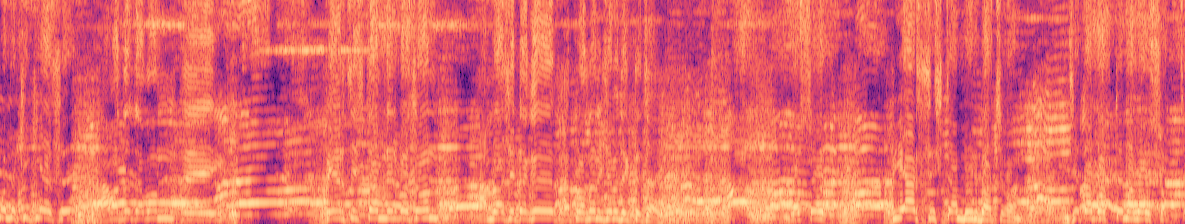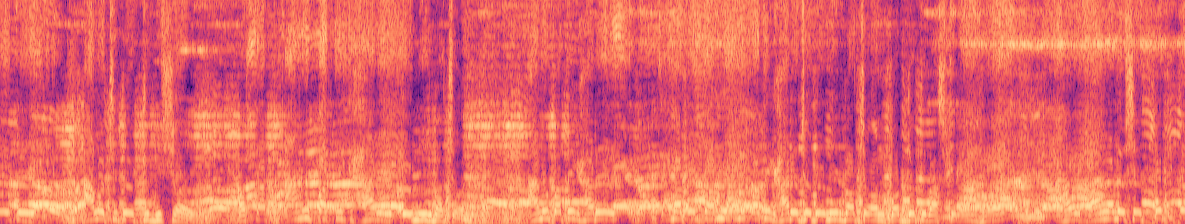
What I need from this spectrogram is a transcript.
মধ্যে কি কি আছে? আমাদের যেমন এই পেয়ার সিস্টেম নির্বাচন, আমরা সেটাকে প্রধান হিসেবে দেখতে চাই। পিয়ার সিস্টেম নির্বাচন, যেটা বর্তমানে সবচেয়ে আলোচিত একটি বিষয়, অর্থাৎ আনুপাতিক হারে এই নির্বাচন। আনুপাতিক হারে জামাতের দাবি, আনুপাতিক হারে নির্বাচন পদ্ধতি বাস্তবায়ন হয়, তাহলে বাংলাদেশের প্রতিটা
